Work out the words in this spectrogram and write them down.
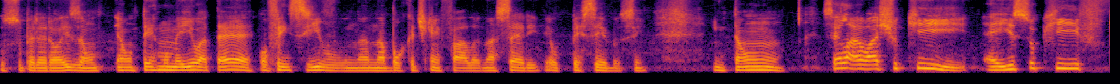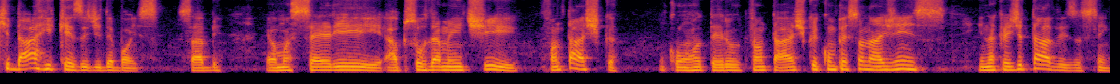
super-heróis, é um, é um termo meio até ofensivo na, na boca de quem fala na série, eu percebo, assim. Então, sei lá, eu acho que é isso que, que dá a riqueza de The Boys, sabe? É uma série absurdamente fantástica, com um roteiro fantástico e com personagens inacreditáveis, assim.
